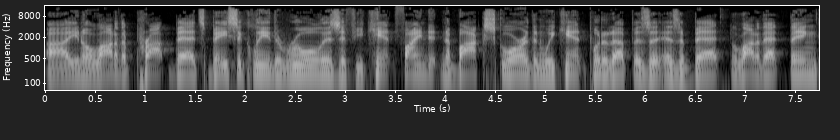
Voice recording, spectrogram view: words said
Uh, you know, a lot of the prop bets, basically the rule is if you can't find it in a box score, then we can't put it up as a, as a bet. A lot of that thing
